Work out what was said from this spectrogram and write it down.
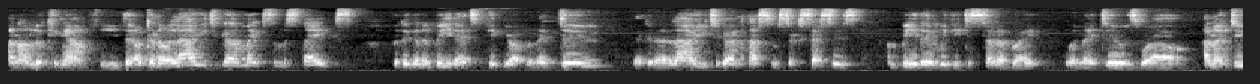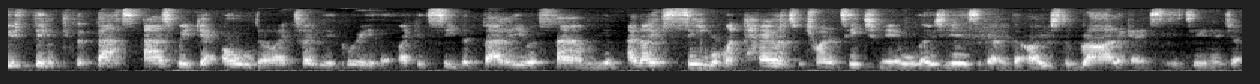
and are looking out for you. That are going to allow you to go and make some mistakes, but are going to be there to pick you up when they do. They're going to allow you to go and have some successes and be there with you to celebrate when they do as well. And I do think that that's as we get older, I totally agree that I can see the value of family. And, I see what my parents were trying to teach me all those years ago that I used to rile against as a teenager.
